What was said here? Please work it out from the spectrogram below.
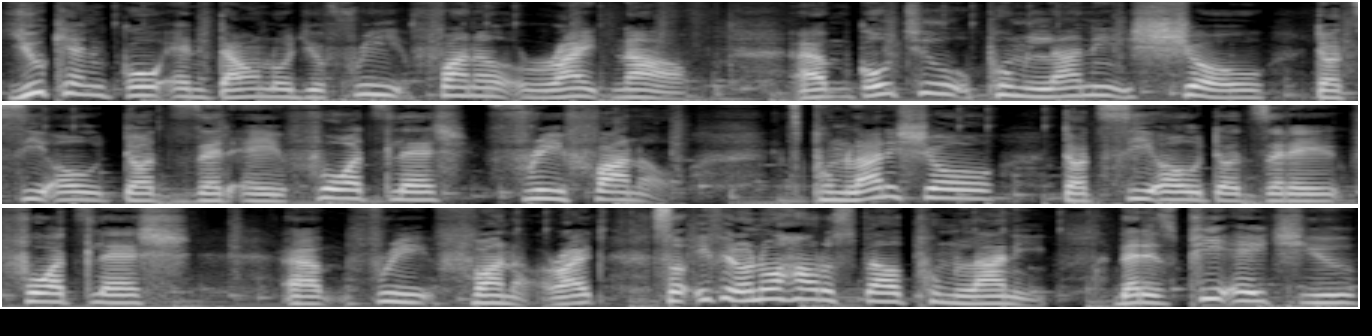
You can go and download your free funnel right now. Um, go to phumlanishow.co.za forward slash free funnel. It's Phumlani Show co.za forward slash um, free funnel, right? So if you don't know how to spell Phumlani, that is P H U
